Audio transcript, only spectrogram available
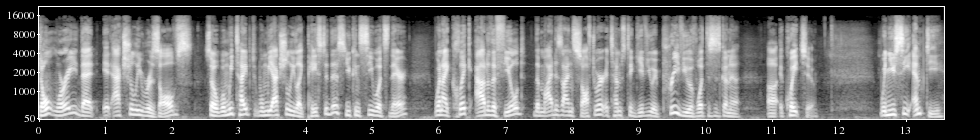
Don't worry that it actually resolves. So when we typed, when we actually like pasted this, you can see what's there. When I click out of the field, the My Design software attempts to give you a preview of what this is going to uh, equate to. When you see empty,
